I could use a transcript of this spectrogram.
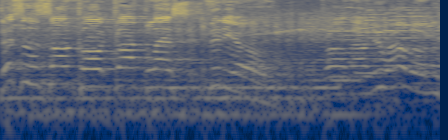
This is a song called God Bless Video from our new album,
